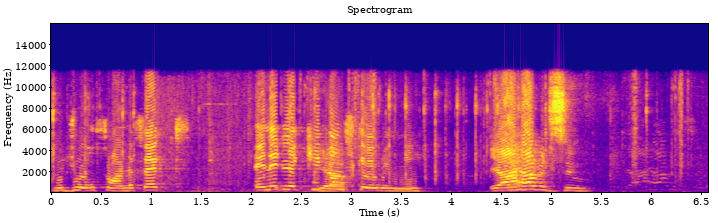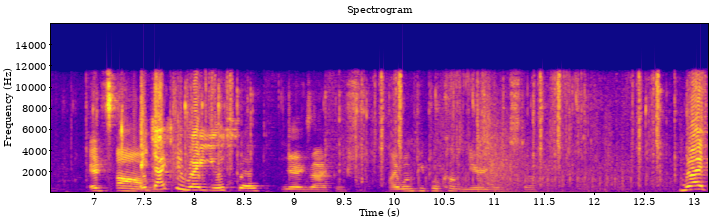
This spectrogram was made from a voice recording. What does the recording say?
visual sound effects. And it like keeps Yeah. on scaring me. yeah, I have it too. It's um. It's actually very useful. yeah, exactly. Like when people come near you and stuff. But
